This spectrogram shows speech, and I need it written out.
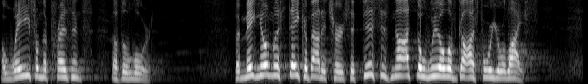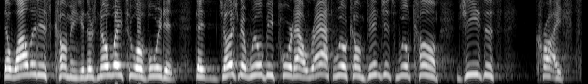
away from the presence of the Lord. But make no mistake about it, church, that this is not the will of God for your life. That while it is coming and there's no way to avoid it, that judgment will be poured out, wrath will come, vengeance will come. Jesus Christ.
